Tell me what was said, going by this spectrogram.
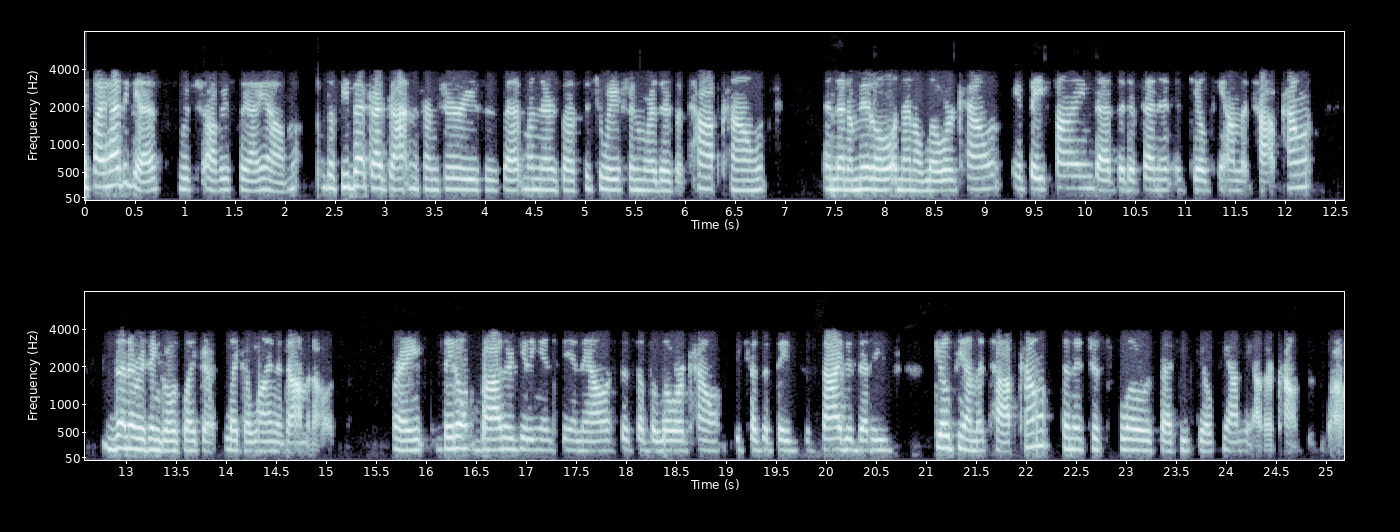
If I had to guess, which obviously I am, the feedback I've gotten from juries is that when there's a situation where there's a top count and then a middle and then a lower count, if they find that the defendant is guilty on the top count, then everything goes like a like a line of dominoes right? They don't bother getting into the analysis of the lower count because if they've decided that he's guilty on the top count, then it just flows that he's guilty on the other counts as well.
